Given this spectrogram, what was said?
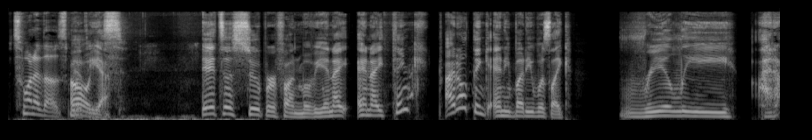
It's one of those movies. Oh, yeah. It's a super fun movie. And I, and I think, I don't think anybody was like really I,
